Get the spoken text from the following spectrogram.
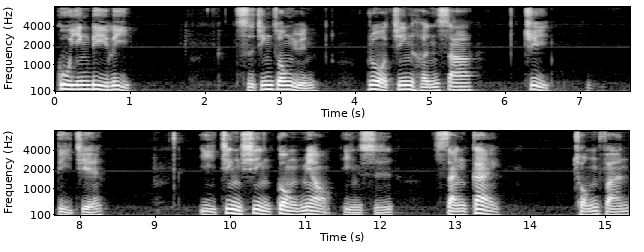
故应力立。此经中云。”若经恒沙俱诣劫，以净信供妙饮食，伞盖重凡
